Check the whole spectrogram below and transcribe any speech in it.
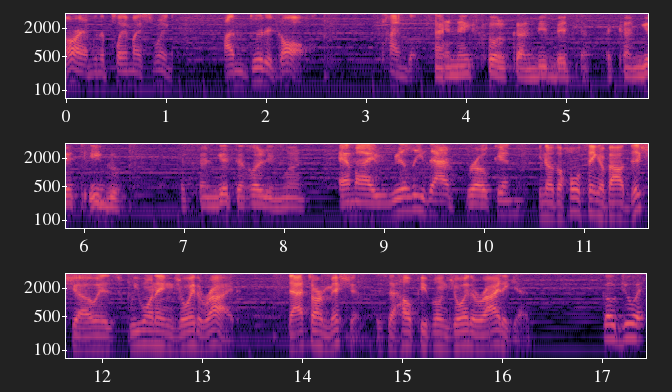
All right, I'm going to play my swing. I'm good at golf, kind of. My next hole can be better. I can get eagle. I can get a hole in one. Am I really that broken? You know, the whole thing about this show is we want to enjoy the ride. That's our mission is to help people enjoy the ride again. Go do it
